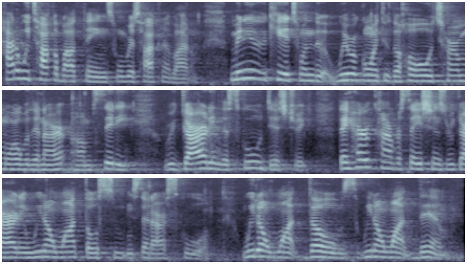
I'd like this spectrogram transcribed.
How do we talk about things when we're talking about them? Many of the kids, when the, we were going through the whole turmoil within our um, city regarding the school district, they heard conversations regarding we don't want those students at our school. We don't want those. We don't want them.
